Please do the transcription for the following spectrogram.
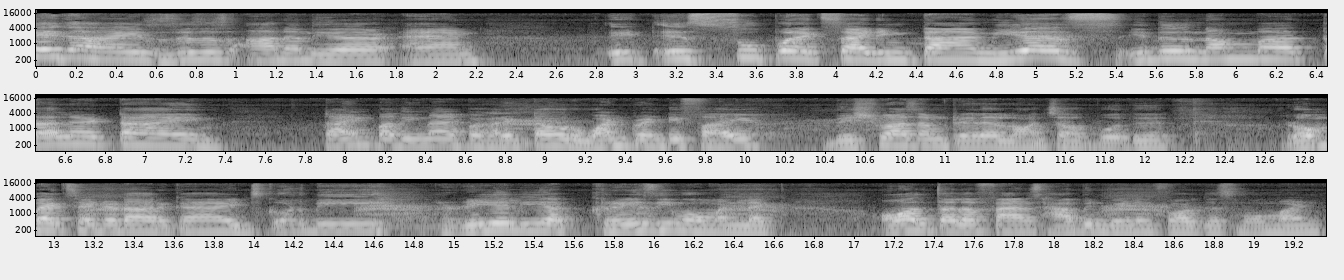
Hey guys, this is Anand here and it is super exciting time. Yes, this is number Thala time. Time padina ipa correct 125 Viswasam trailer launch out bodu. Romba excited It's going to be really a crazy moment like all Thala fans have been waiting for this moment.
